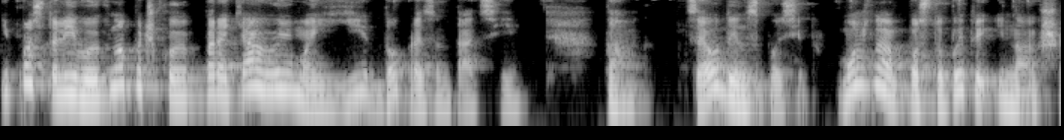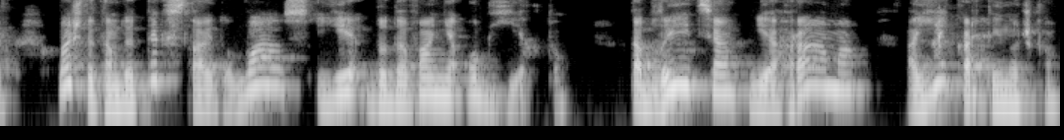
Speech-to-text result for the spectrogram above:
І просто лівою кнопочкою перетягуємо її до презентації. Так, це один спосіб. Можна поступити інакше. Бачите, там, де текст слайду, у вас є додавання об'єкту. Таблиця, діаграма, а є картиночка.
